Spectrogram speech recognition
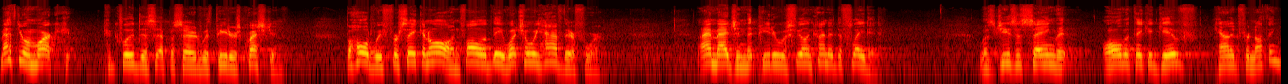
Matthew and Mark conclude this episode with Peter's question Behold, we've forsaken all and followed thee. What shall we have, therefore? I imagine that Peter was feeling kind of deflated. Was Jesus saying that all that they could give counted for nothing?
